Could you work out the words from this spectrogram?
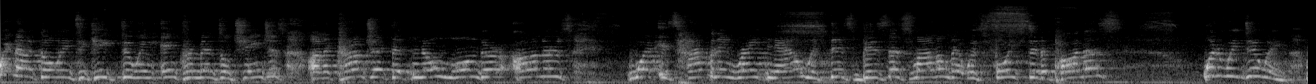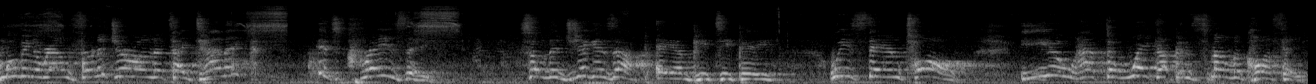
We're not going to keep doing incremental changes on a contract that no longer honors what is happening right now with this business model that was foisted upon us. What are we doing? Moving around furniture on the Titanic? It's crazy. So the jig is up, AMPTP. We stand tall. You have to wake up and smell the coffee.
